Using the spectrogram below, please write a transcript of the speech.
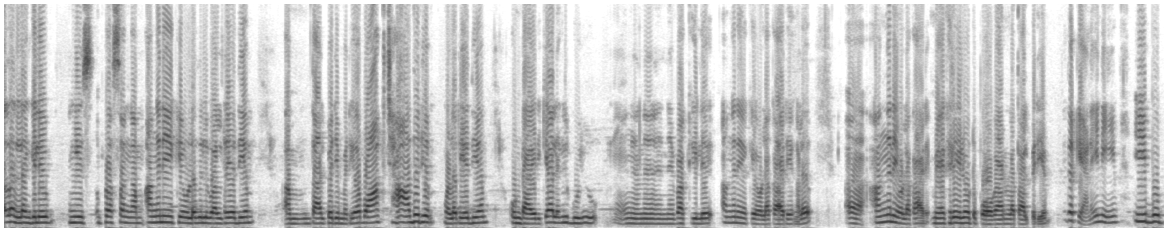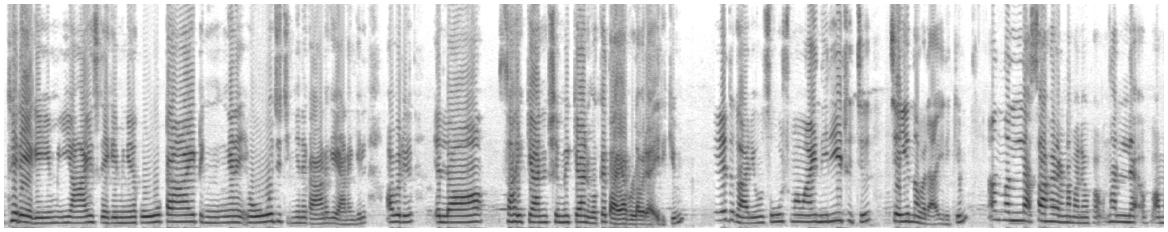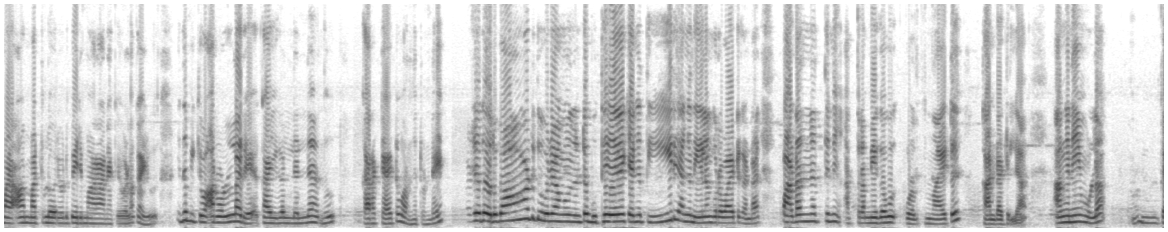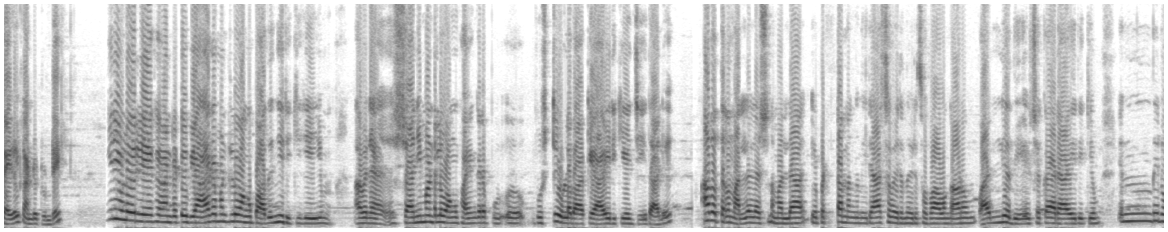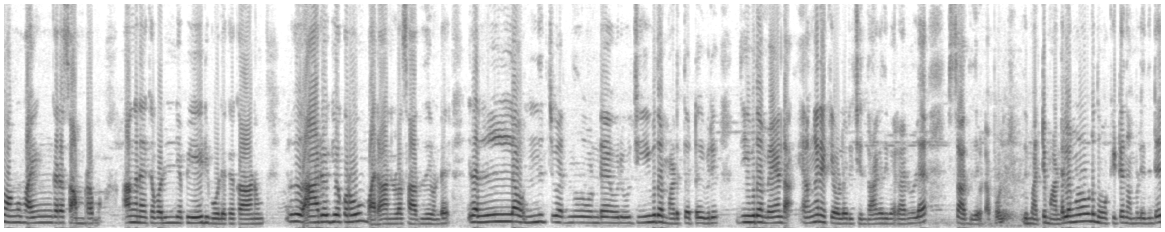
അതല്ലെങ്കിൽ ഈ പ്രസംഗം അങ്ങനെയൊക്കെ ഉള്ളതിൽ വളരെയധികം താല്പര്യം വരിക. വാക് ചാതുര്യം വളരെയധികം ഉണ്ടായിരിക്കുക. അല്ലെങ്കിൽ ഗുരു വക്കീൽ അങ്ങനെയൊക്കെയുള്ള കാര്യങ്ങൾ അങ്ങനെയുള്ള കാര്യ മേഖലയിലോട്ട് പോകാനുള്ള താല്പര്യം ഇതൊക്കെയാണ്. ഇനി ഈ ബുദ്ധിരേഖയും ഈ ആയുസ് രേഖയും ഇങ്ങനെ കൂട്ടായിട്ട് ഇങ്ങനെ യോജിച്ച് ഇങ്ങനെ കാണുകയാണെങ്കിൽ അവർ എല്ലാ സഹിക്കാനും ക്ഷമിക്കാനും ഒക്കെ തയ്യാറുള്ളവരായിരിക്കും. ഏത് കാര്യവും സൂക്ഷ്മമായി നിരീക്ഷിച്ച് ചെയ്യുന്നവരായിരിക്കും. നല്ല സഹകരണ മനോഭാവം നല്ല മറ്റുള്ളവരോട് പെരുമാറാനൊക്കെയുള്ള കഴിവ്. ഇത് മിക്കവാറുള്ള കൈകളിലെല്ലാം ഇത് കറക്റ്റായിട്ട് വന്നിട്ടുണ്ടേ. പക്ഷെ ഇത് ഒരുപാട് ദൂരം അങ്ങ് വന്നിട്ട് ബുദ്ധിരേഖയ്ക്ക് അങ്ങ് തീരെ അങ്ങ് നീളം കുറവായിട്ട് കണ്ടാൽ പഠനത്തിന് അത്ര മികവ് പുലർത്തുന്നതായിട്ട് കണ്ടിട്ടില്ല. അങ്ങനെയുമുള്ള കൈകൾ കണ്ടിട്ടുണ്ടേ. ഇങ്ങനെയുള്ള ഒരു രേഖ കണ്ടിട്ട് വ്യാഴമണ്ഡലവും അങ്ങ് പതിഞ്ഞിരിക്കുകയും അവന് ശനിമണ്ഡലവും അങ്ങ് ഭയങ്കര പുഷ്ടിയുള്ളതൊക്കെ ആയിരിക്കുകയും ചെയ്താൽ അതത്ര നല്ല ലക്ഷണമല്ല. പെട്ടെന്ന് അങ്ങ് നിരാശ വരുന്ന ഒരു സ്വഭാവം കാണും. വലിയ ദേഷ്യക്കാരായിരിക്കും. എന്തിനും അങ്ങ് ഭയങ്കര സംഭ്രമം. അങ്ങനെയൊക്കെ വലിയ പേടി പോലെയൊക്കെ കാണും. ഇത് ആരോഗ്യക്കുറവും വരാനുള്ള സാധ്യതയുണ്ട്. ഇതെല്ലാം ഒന്നിച്ചു വരുന്നതുകൊണ്ട് ഒരു ജീവിതം മടുത്തിട്ട് ഇവർ ജീവിതം വേണ്ട. അങ്ങനെയൊക്കെയുള്ള ഒരു ചിന്താഗതി വരാനുള്ള സാധ്യതയുണ്ട്. അപ്പോൾ ഇത് മറ്റ് മണ്ഡലങ്ങളോട് നോക്കിയിട്ട് നമ്മൾ ഇതിന്റെ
